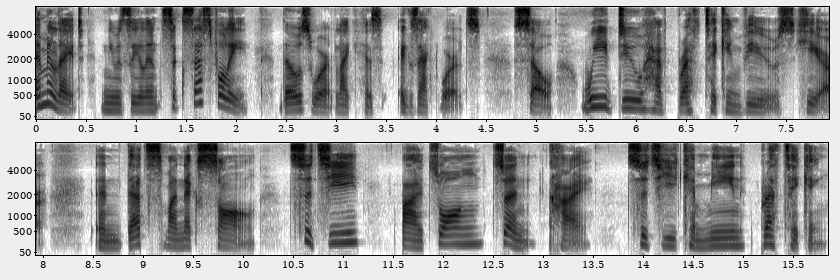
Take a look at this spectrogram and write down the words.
emulate New Zealand successfully. Those were like his exact words. So we do have breathtaking views here. And that's my next song, 刺激 by Zhuang Zhenkai. 刺激 can mean breathtaking.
